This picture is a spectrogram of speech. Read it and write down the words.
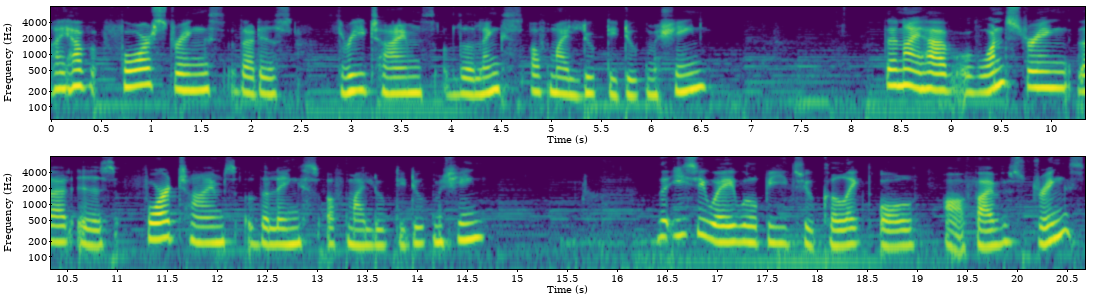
I have four strings that is three times the length of my loop-de-doop machine. Then I have one string that is four times the length of my loop-de-doop machine. The easy way will be to collect all uh, five strings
